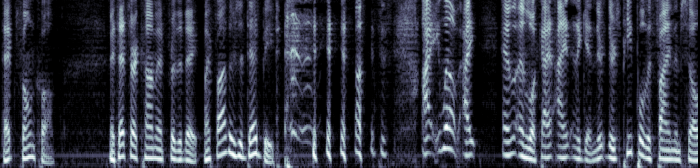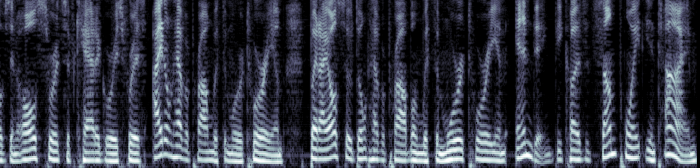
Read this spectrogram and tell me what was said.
that phone call. Right, that's our comment for the day. My father's a deadbeat. You know, it's just I well I and, and look I, I and again there, there's people that find themselves in all sorts of categories for this. I don't have a problem with the moratorium, but I also don't have a problem with the moratorium ending because at some point in time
